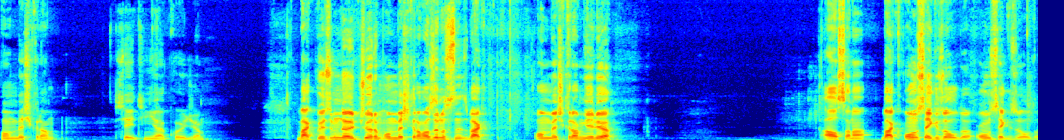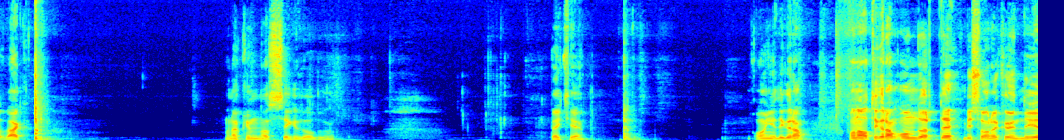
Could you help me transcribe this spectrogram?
15 gram zeytinyağı koyacağım. Bak gözümle ölçüyorum 15 gram. Hazır mısınız? Bak 15 gram geliyor. Al sana. Bak 18 oldu. 18 oldu. Bak. Buna koyayım nasıl 8 oldu? Peki. 17 gram. 16 gram 14'te bir sonraki yer.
